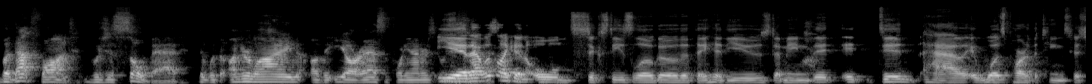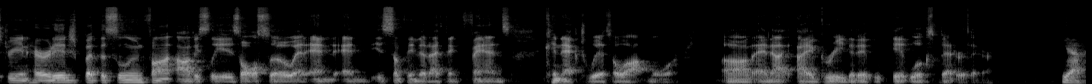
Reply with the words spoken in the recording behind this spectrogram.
But that font was just so bad that with the underline of the ERS, the 49ers. Yeah, that was like an old 60s logo that they had used. I mean, it, it did have, it was part of the team's history and heritage, but the saloon font obviously is also, and, and, and is something that I think fans connect with a lot more. Um, and I, I agree that it, it looks better there. Yeah.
